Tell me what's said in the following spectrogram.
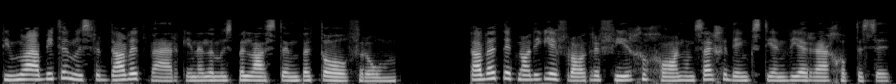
Die Moabite moest voor David werk en hulle moest belasting betaal vir hom. David het naar die Efraat rivier gegaan om zijn gedenksteen weer reg op te zetten.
